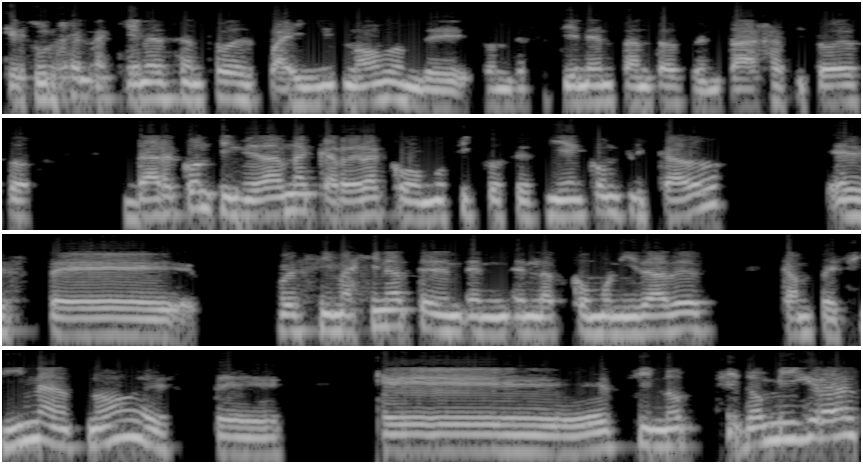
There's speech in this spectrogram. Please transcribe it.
que surgen aquí en el centro del país, ¿no? Donde, donde se tienen tantas ventajas y todo eso, dar continuidad a una carrera como músicos es bien complicado. Este, pues imagínate en, las comunidades campesinas, ¿no? Este, que si no, si no migras,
